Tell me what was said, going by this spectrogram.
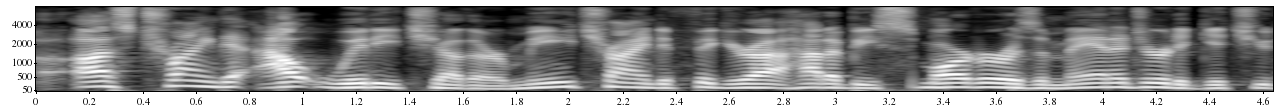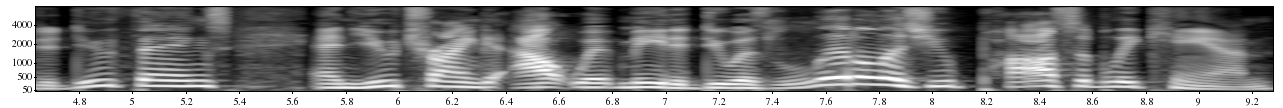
us trying to outwit each other, me trying to figure out how to be smarter as a manager to get you to do things, and you trying to outwit me to do as little as you possibly can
